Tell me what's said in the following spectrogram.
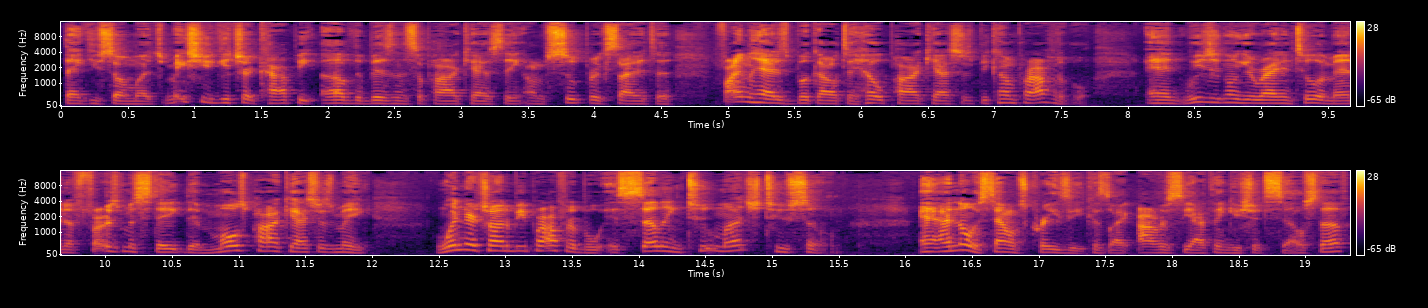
Thank you so much. Make sure you get your copy of The Business of Podcasting. I'm super excited to finally have this book out to help podcasters become profitable. And we're just going to get right into it, man. The first mistake that most podcasters make when they're trying to be profitable is selling too much too soon. And I know it sounds crazy because, like, obviously, I think you should sell stuff.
